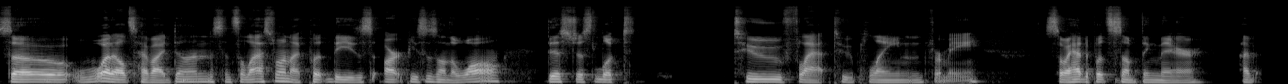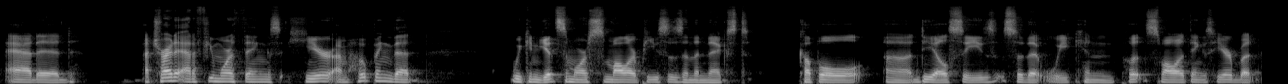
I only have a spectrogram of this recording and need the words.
So what else have I done since the last one? I've put these art pieces on the wall. This just looked too flat, too plain for me. So I had to put something there. I've added, I try to add a few more things here. I'm hoping that we can get some more smaller pieces in the next couple uh, DLCs so that we can put smaller things here. But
